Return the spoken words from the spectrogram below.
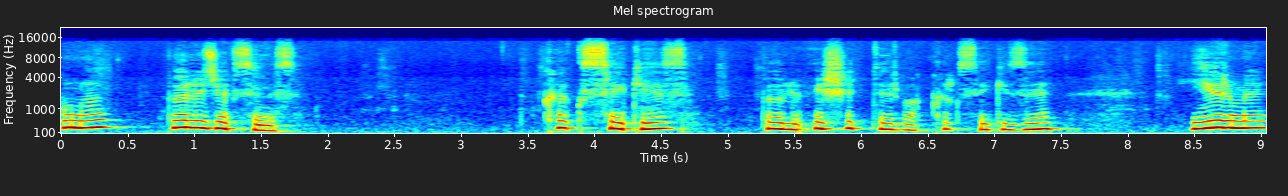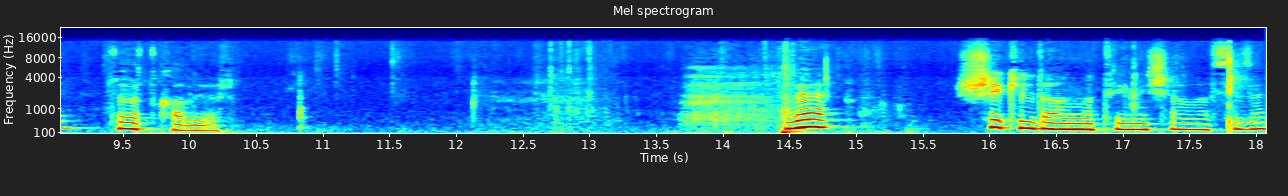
Bunu böleceksiniz. 48 bölü eşittir. Bak 48'i 24 kalıyor. Ve şu şekilde anlatayım inşallah size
